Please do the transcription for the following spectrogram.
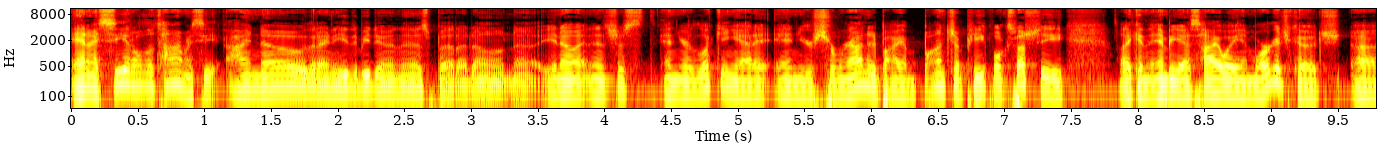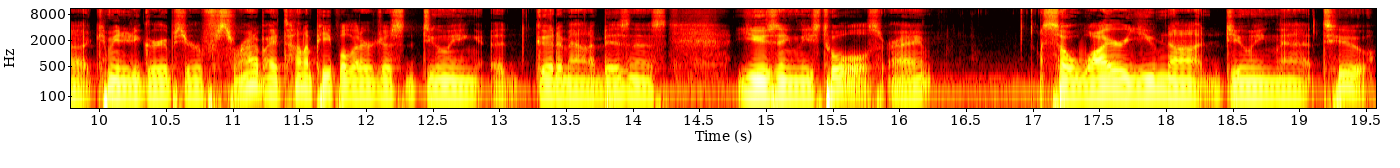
and I see it all the time. I see, I know that I need to be doing this, but I don't know, you know, and it's just, and you're looking at it and you're surrounded by a bunch of people, especially like in the MBS Highway and Mortgage Coach uh, community groups. You're surrounded by a ton of people that are just doing a good amount of business using these tools, right? So why are you not doing that too?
